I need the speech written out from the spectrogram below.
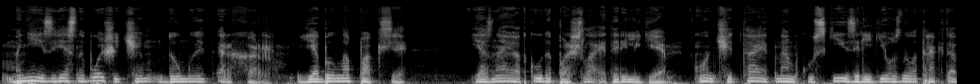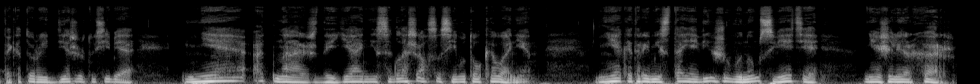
мне известно больше, чем думает Эрхар. Я был на Паксе. Я знаю, откуда пошла эта религия. Он читает нам куски из религиозного трактата, которые держит у себя. Не однажды я не соглашался с его толкованием. Некоторые места я вижу в ином свете, нежели Эрхар.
